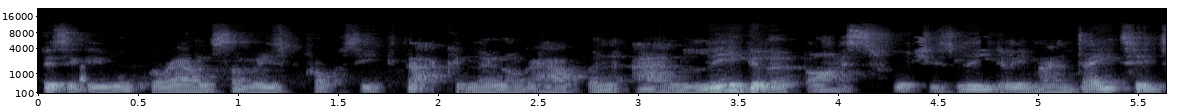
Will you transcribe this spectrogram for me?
physically walk around somebody's property, that can no longer happen. And legal advice, which is legally mandated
